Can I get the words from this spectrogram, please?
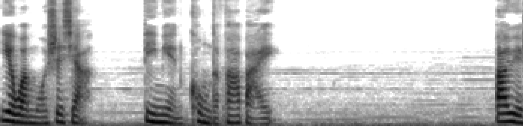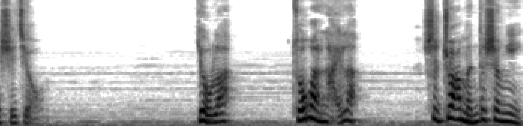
夜晚模式下，地面空得发白。八月十九，有了，昨晚来了，是抓门的声音，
